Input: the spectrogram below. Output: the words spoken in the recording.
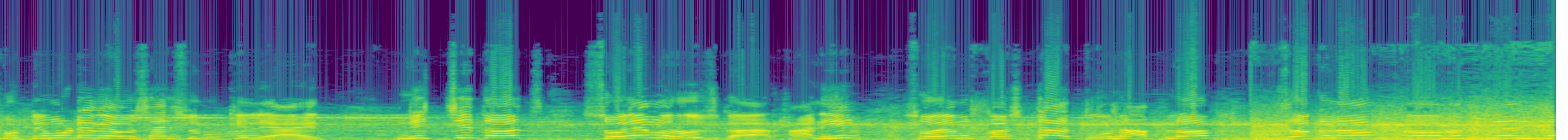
छोटे मोठे व्यवसाय सुरू केले आहेत. निश्चितच स्वयंरोजगार आणि स्वयंकष्टातून आपलं जगणं अत्यंत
